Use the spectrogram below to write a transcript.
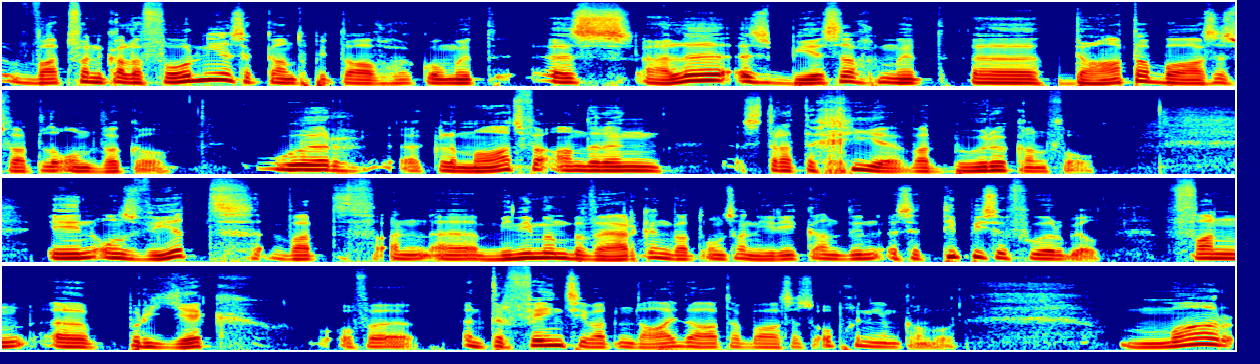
wat van Kalifornië se kant op die tafel gekom het is hulle is besig met 'n uh, database wat hulle ontwikkel oor uh, klimaatsverandering strategieë wat boere kan volg. En ons weet wat 'n uh, minimum bewerking wat ons aan hierdie kan doen is 'n tipiese voorbeeld van 'n projek of 'n intervensie wat in daai database opgeneem kan word. Maar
